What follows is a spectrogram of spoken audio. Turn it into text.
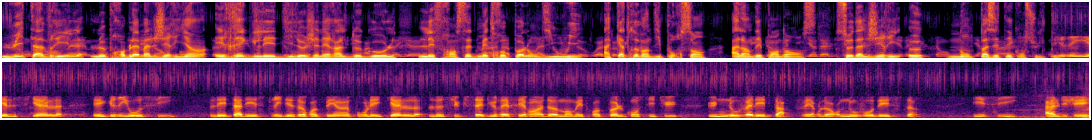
8 avril, le problème algérien est réglé, dit le général de Gaulle. Les Français de métropole ont dit oui à 90% à l'indépendance. Ceux d'Algérie, eux, n'ont pas été consultés. Gris est le ciel et gris aussi l'état d'esprit des Européens pour lesquels le succès du référendum en métropole constitue une nouvelle étape vers leur nouveau destin. Ici, Alger,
